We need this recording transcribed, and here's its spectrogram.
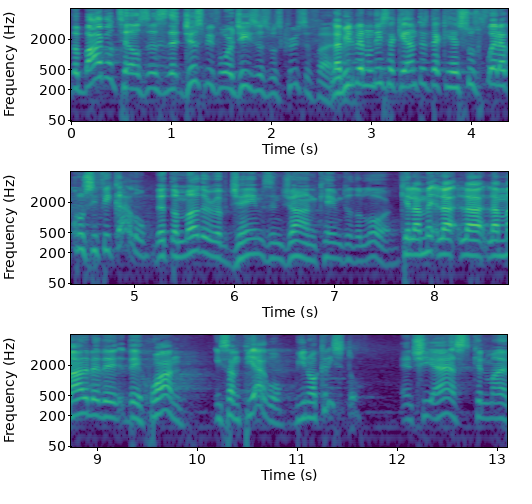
the Bible tells us that just before Jesus was crucified, La Biblia nos dice que antes de que Jesús fuera crucificado, that the mother of James and John came to the Lord. que la, me- la- la- la madre de, de Juan y Santiago vino a Cristo And she asked, Can my,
